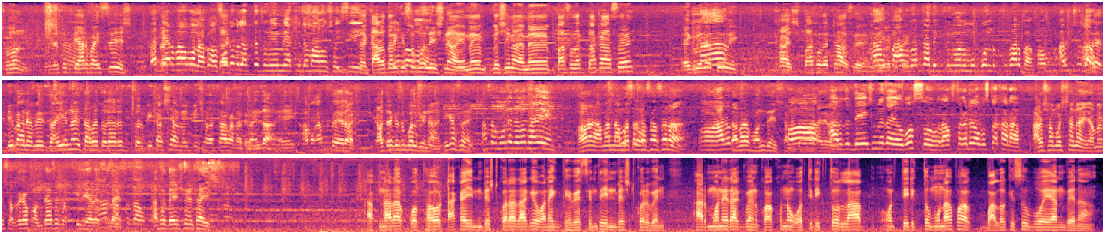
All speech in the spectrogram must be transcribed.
শোন তুই যাতে টেয়ার পাইছিস তা টের পাবো না ছোটবেলাতে তুমি আমি একসাথে মানুষ হয়েছি কারও দ্বারা কিছু বলিস না এনে বেশি না এনে পাঁচ হাজার টাকা আছে এগুলো তুই। খাস পাঁচ হাজার আছে। না পাঁচ হাজার দেখি তুমি আমার মুখ বন্ধ করতে পারবা কম আর কিছু দাও। দিবানি আমি যাই নয় তারপরে তোর আর তোর বিকাশে আমি বিশ হাজার টাকা পাঠা দিবানি যা এই আমার কাছে রাখ। কাদের কিছু বলবি না ঠিক আছে? আচ্ছা মনে জানো ভাই? হ্যাঁ আমার নাম্বার তোর কাছে আছে না? আর আমার ফোন দিস। আর শুনে যাই অবশ্য রাস্তাঘাটের অবস্থা খারাপ। আর সমস্যা নাই আমার সব জায়গায় ফোন দেওয়া আছে সব ক্লিয়ার আছে আচ্ছা, আচ্ছা, আচ্ছা দেশ শুনে থাইস। আপনারা কোথাও টাকা ইনভেস্ট করার আগে অনেক ভেবেচিন্তে ইনভেস্ট করবেন। আর মনে রাখবেন, কখনো অতিরিক্ত লাভ, অতিরিক্ত মুনাফা ভালো কিছু বয়ে আনবে না।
